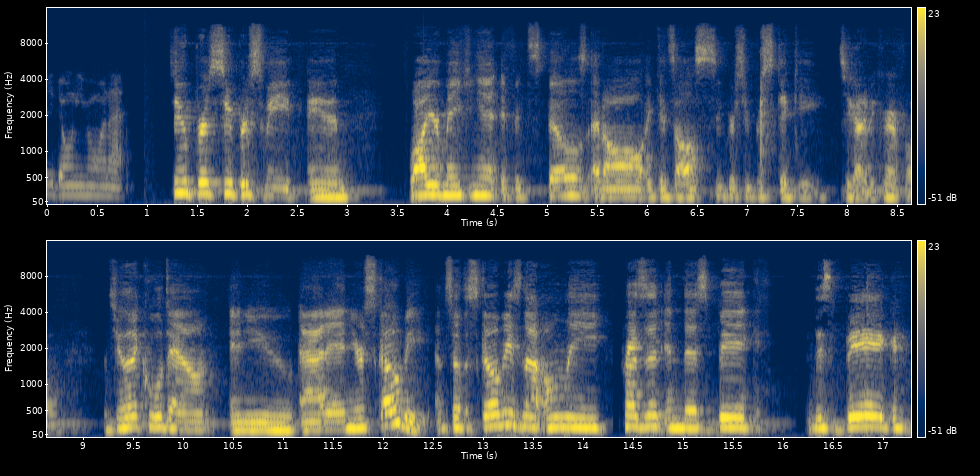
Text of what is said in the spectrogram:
you don't even want to. super super sweet and while you're making it if it spills at all it gets all super super sticky so you got to be careful but you let it cool down and you add in your scoby and so the scoby is not only present in this big this big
